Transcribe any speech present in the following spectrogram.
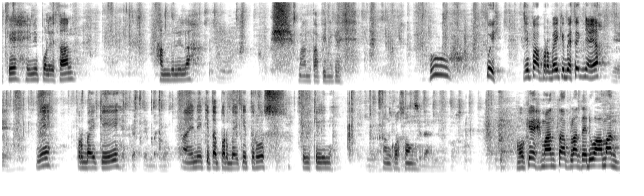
Oke, ini polesan. Alhamdulillah. Wih, mantap ini guys. Uh, wih, ini Pak perbaiki basicnya ya. Ini perbaiki. Nah ini kita perbaiki terus tungkil ini yang kosong. Oke, mantap lantai dua aman.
